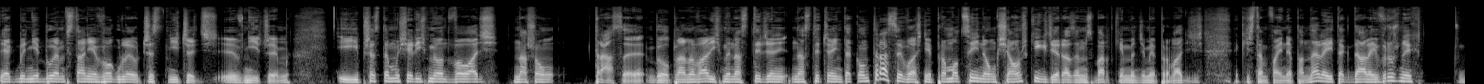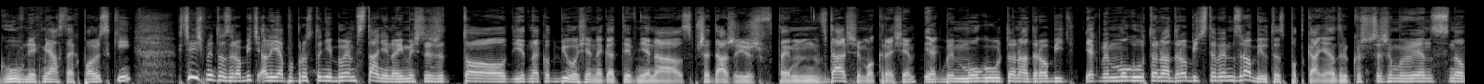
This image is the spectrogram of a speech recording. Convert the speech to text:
jakby nie byłem w stanie w ogóle uczestniczyć e, w niczym i przez to musieliśmy odwołać naszą trasę, bo planowaliśmy na styczeń, na styczeń taką trasę właśnie promocyjną książki, gdzie razem z Bartkiem będziemy prowadzić jakieś tam fajne panele i tak dalej w różnych głównych miastach Polski. Chcieliśmy to zrobić, ale ja po prostu nie byłem w stanie. No i myślę, że to jednak odbiło się negatywnie na sprzedaży już w tym, w dalszym okresie. Jakbym mógł to nadrobić, jakbym mógł to nadrobić, to bym zrobił te spotkania, tylko szczerze mówiąc, no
